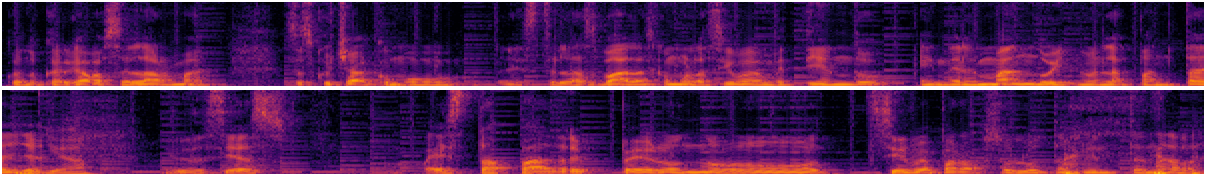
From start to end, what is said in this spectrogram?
cuando cargabas el arma, se escuchaba como este, las balas, como las iba metiendo en el mando y no en la pantalla. Y decías, está padre, pero no sirve para absolutamente nada.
